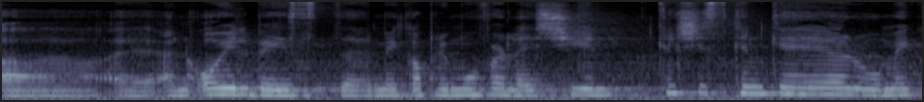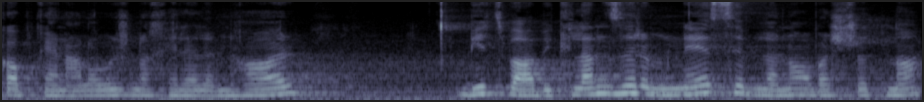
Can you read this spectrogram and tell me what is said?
ان اويل بيزد ميك اب ريموفر ليشيل كل شيء skincare و makeup كان على وجهنا خلال النهار. بيتبع ب cleanser مناسب لنوع بشرتنا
